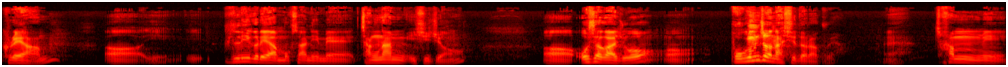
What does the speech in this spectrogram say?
그레함 어, 이, 이 빌리그레아 목사님의 장남이시죠. 어, 오셔가지고 어, 복음 전하시더라고요. 예, 참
